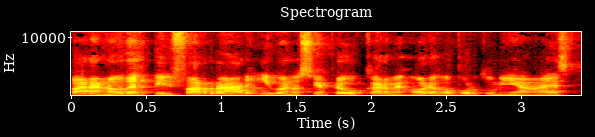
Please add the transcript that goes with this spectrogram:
para no despilfarrar y, bueno, siempre buscar mejores oportunidades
